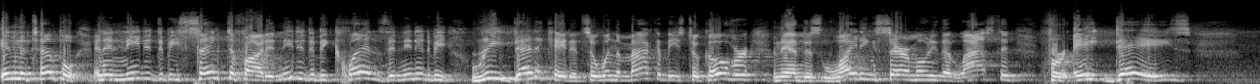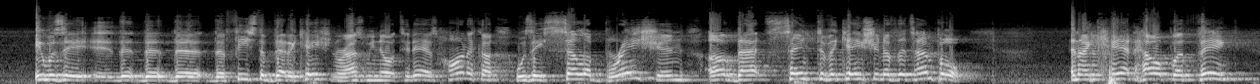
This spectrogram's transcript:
in the temple, and it needed to be sanctified. It needed to be cleansed. It needed to be rededicated. So when the Maccabees took over and they had this lighting ceremony that lasted for eight days, it was a the, the, the, the feast of dedication, or as we know it today as Hanukkah, was a celebration of that sanctification of the temple. And I can't help but think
